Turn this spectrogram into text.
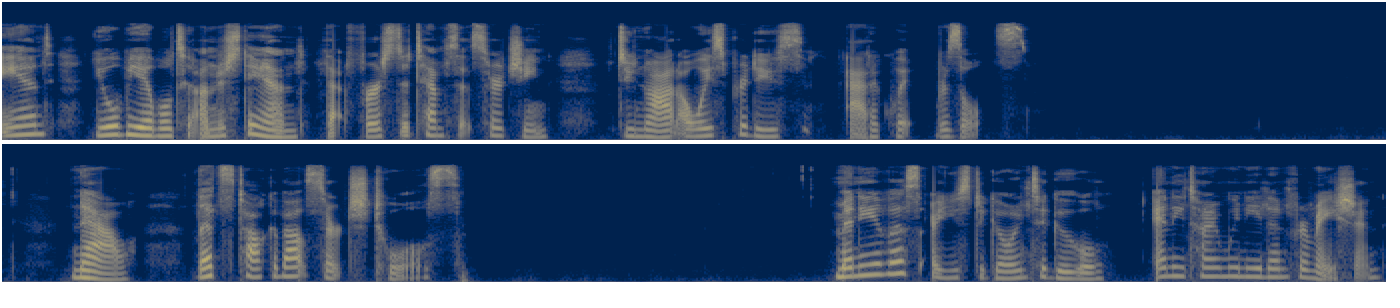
And you will be able to understand that first attempts at searching do not always produce adequate results. Now, let's talk about search tools. Many of us are used to going to Google anytime we need information.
